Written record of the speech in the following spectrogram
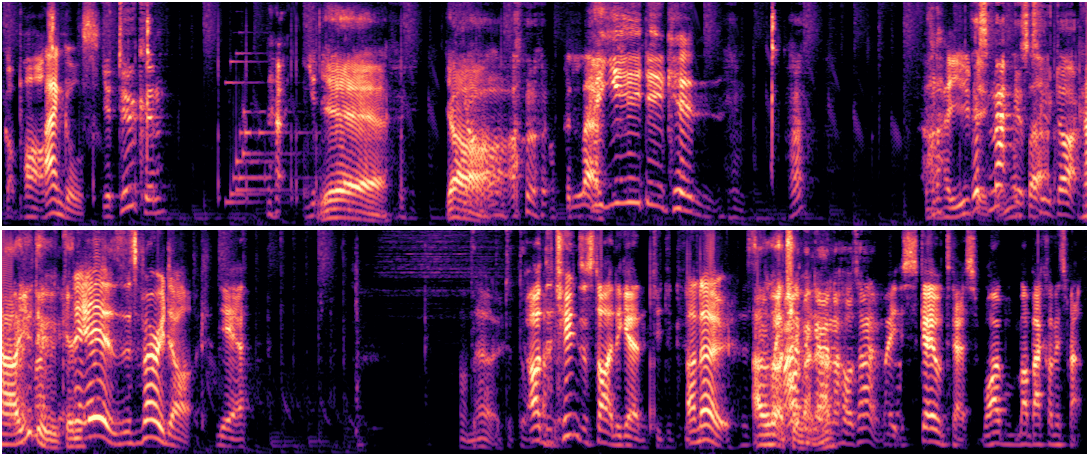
Got past. Angles. You're duking. You- Yeah. Yeah. Oh. Bit you Deacon. huh? How you This doing? map What's is that? too dark. How I you don't doing? It is. It's very dark. Yeah. Oh no. Oh, the tunes are started again. I know. I haven't got a Mine tune have been going the whole time. Wait, scale test. Why am I back on this map?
